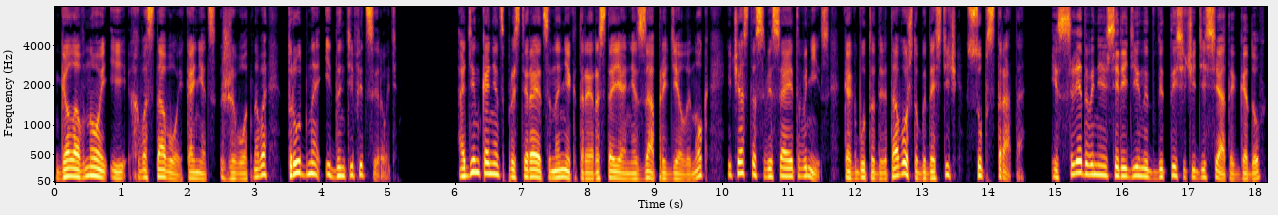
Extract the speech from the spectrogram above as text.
Головной и хвостовой конец животного трудно идентифицировать. Один конец простирается на некоторое расстояние за пределы ног и часто свисает вниз, как будто для того, чтобы достичь субстрата. Исследования середины 2010-х годов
